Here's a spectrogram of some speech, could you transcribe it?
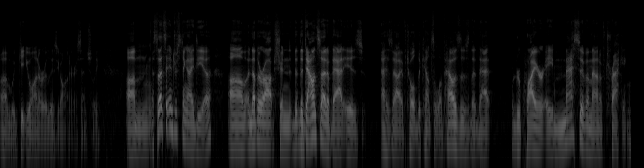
um, would get you honor or lose you honor essentially. Um, so that's an interesting idea. Um, another option. The, the downside of that is, as I've told the Council of Houses, that that would require a massive amount of tracking.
